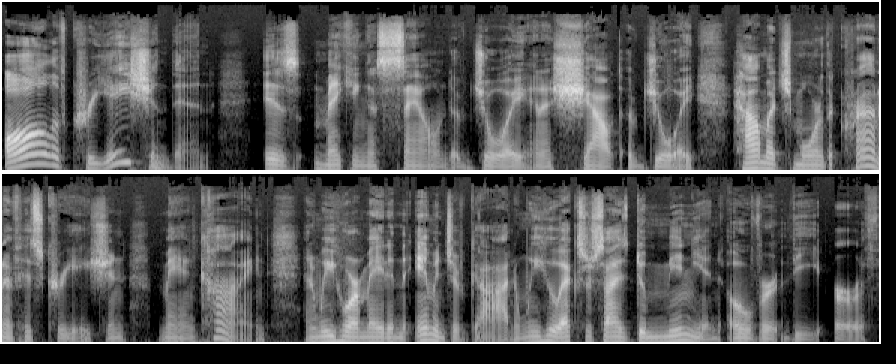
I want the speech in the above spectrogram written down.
all of creation then is making a sound of joy and a shout of joy, how much more the crown of his creation, mankind, and we who are made in the image of God, and we who exercise dominion over the earth.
